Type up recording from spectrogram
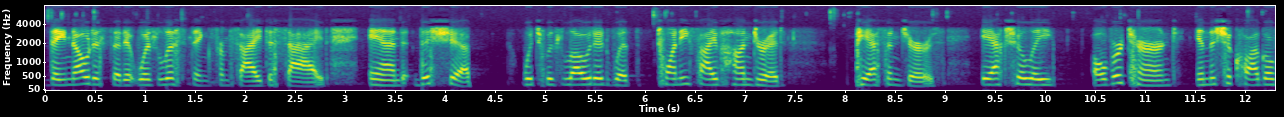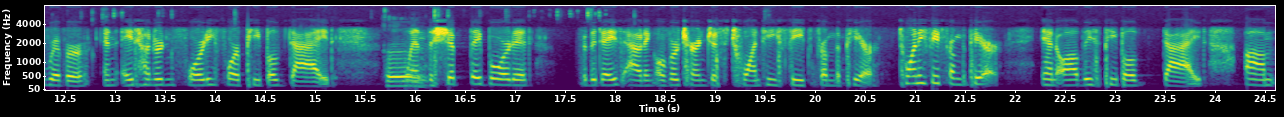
they noticed that it was listing from side to side, and this ship, which was loaded with 2,500 passengers actually overturned in the Chicago River and 844 people died mm. when the ship they boarded for the day's outing overturned just 20 feet from the pier. 20 feet from the pier. And all these people died. Um,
